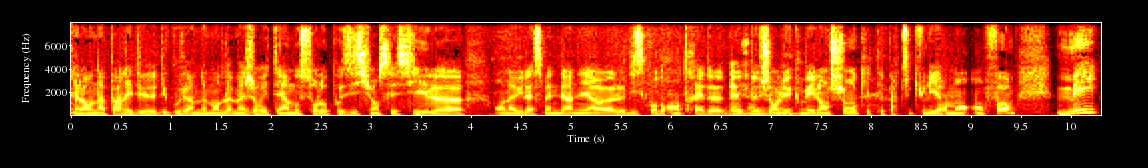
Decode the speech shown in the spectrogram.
Alors on a parlé du, du gouvernement, de la majorité. Un mot sur l'opposition, Cécile. Euh, on a eu la semaine dernière euh, le discours de rentrée de, de, de Jean-Luc Mélenchon qui était particulièrement en forme. Mais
